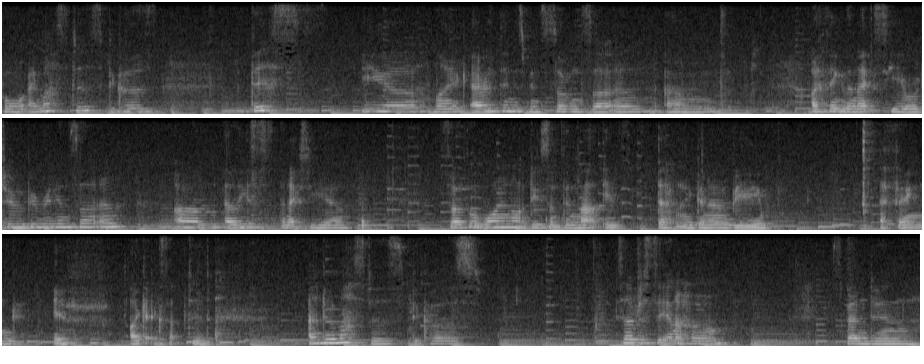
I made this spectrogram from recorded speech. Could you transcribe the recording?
for a master's because this year like everything has been so uncertain and I think the next year or two will be really uncertain um, at least the next year so I thought why not do something that is definitely gonna be a thing if I get accepted and do a master's because instead of just sitting at home spending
